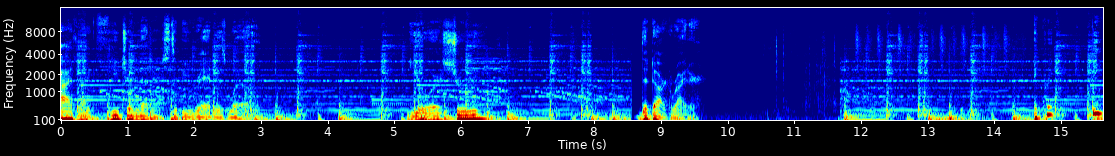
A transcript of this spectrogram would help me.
I'd like future letters to be read as well. Yours truly, The Dark Rider. A quick beep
